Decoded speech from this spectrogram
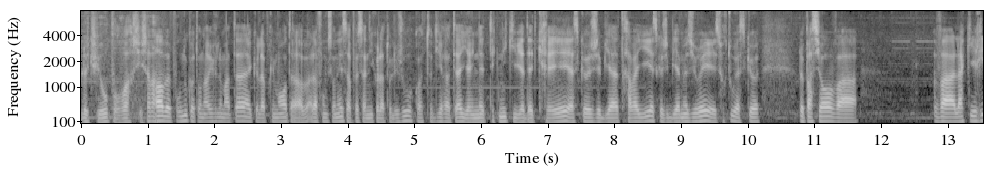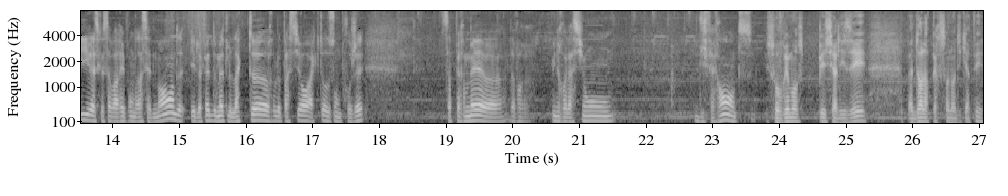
le tuyau pour voir si ça va. Ah, ben, pour nous, quand on arrive le matin et que l'imprimante a, a, fonctionné, ça peut Saint-Nicolas tous les jours. Quoi. Te dire, il y a une aide technique qui vient d'être créée, est-ce que j'ai bien travaillé, est-ce que j'ai bien mesuré, et surtout, est-ce que le patient va, va l'acquérir, est-ce que ça va répondre à ses demandes. Et le fait de mettre l'acteur, le patient, acteur de son projet, ça permet euh, d'avoir une relation différente. Ils sont vraiment spécialisés ben, dans la personne handicapée.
